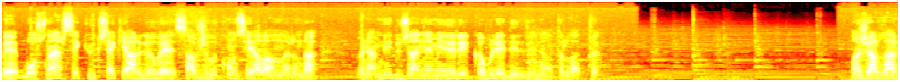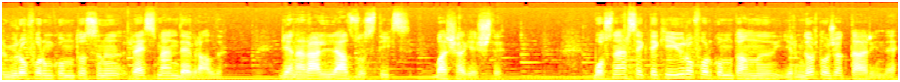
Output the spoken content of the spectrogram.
ve Bosna Hersek Yüksek Yargı ve Savcılık Konseyi alanlarında önemli düzenlemeleri kabul edildiğini hatırlattı. Macarlar Euroforum komutasını resmen devraldı. General Laszlo Stix başa geçti. Bosna Hersek'teki Eurofor komutanlığı 24 Ocak tarihinde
